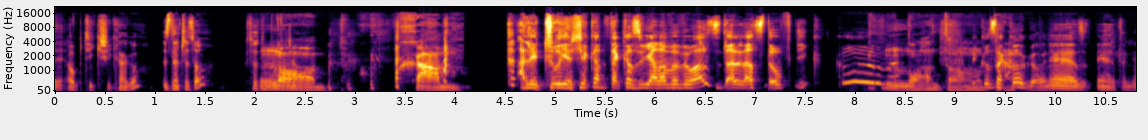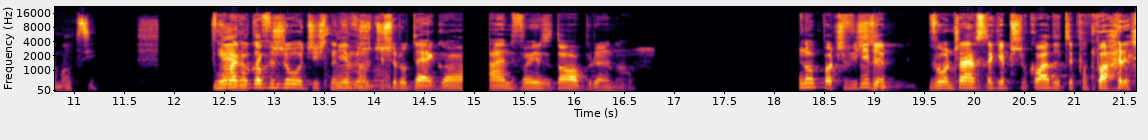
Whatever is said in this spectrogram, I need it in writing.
Y, Optik Chicago? Znaczy co? Kto to No, ham. Ale czujesz, jaka taka zmiana by była z Dallas do Optik? Kurde. No dobra. Tylko za kogo? Nie, nie, to nie ma opcji. Nie, nie ma no kogo tak... wyrzucić, no nie, nie wyrzucisz no. Rudego, a NW jest dobry, no. No oczywiście wyłączając takie przykłady typu Paryż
